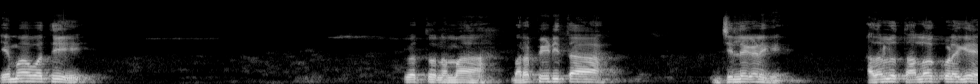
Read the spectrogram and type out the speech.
ಹೇಮಾವತಿ ಇವತ್ತು ನಮ್ಮ ಬರಪೀಡಿತ ಜಿಲ್ಲೆಗಳಿಗೆ, ಅದರಲ್ಲೂ ತಾಲೂಕುಗಳಿಗೆ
